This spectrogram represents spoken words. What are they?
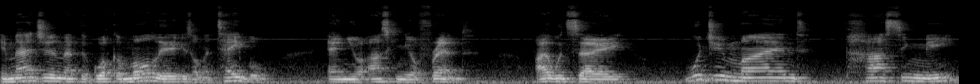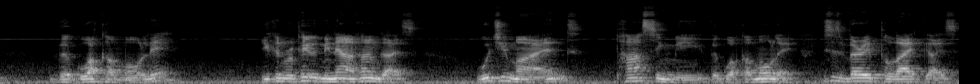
imagine that the guacamole is on the table and you're asking your friend. I would say, Would you mind passing me the guacamole? You can repeat with me now at home, guys. Would you mind passing me the guacamole? This is very polite, guys.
